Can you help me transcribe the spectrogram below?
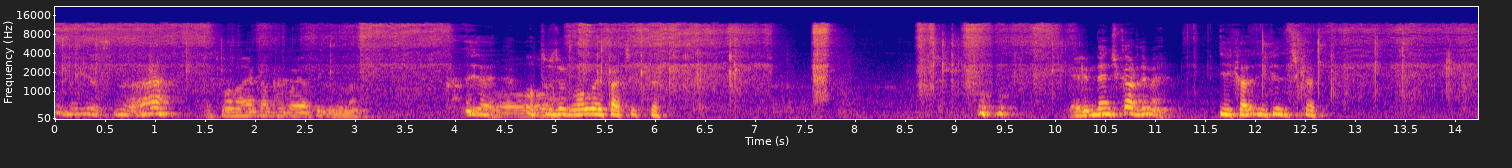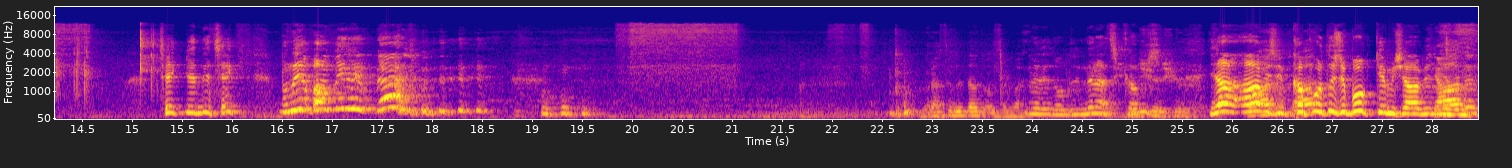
Görsünler ha. Osman ayakkabı boyası gibi lan. Ya, Oo. Vallahi saç çıktı. Elimden çıkar değil mi? İlk, ilk çıkar. Çek beni çek. Bunu yapan benim. Ben. Burasını da doldur bak. Nereye doldurayım? Nereye açık kalmış? Şu, şu. Ya abicim kağıt- kaportacı bok yemiş ya. Kağıdın,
